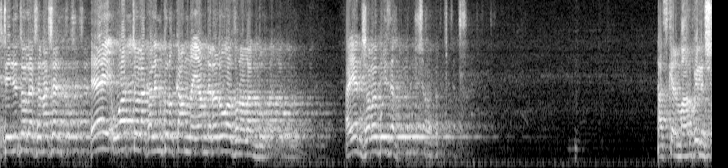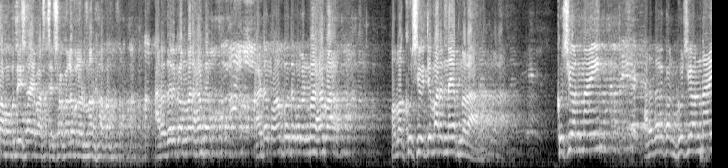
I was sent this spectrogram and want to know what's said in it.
স্টেজে চলে আসেন আসেন। এই, ওয়াজ চলাকালীন কোনো কাম নাই, আপনারা রোয়াজ না লাগবো। আইয়েন, সবাই বুঝছেন আজকের মাহফিলের সভাপতি সাহেব আসছে, সকালে বলেন মার হাবা আরও যেরকম মার হাবা আরও মহাব্বতে বলেন মার হাবা আমার খুশি হইতে পারেন নাই আপনারা? খুশি হন নাই? আরও যেরকম খুশি হন নাই?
